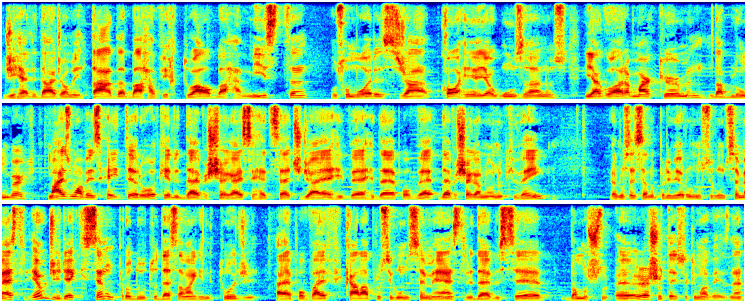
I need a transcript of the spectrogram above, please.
de realidade aumentada, barra virtual, barra mista. Os rumores já correm aí há alguns anos e agora Mark Gurman, da Bloomberg, mais uma vez reiterou que ele deve chegar, esse headset de AR e VR da Apple deve chegar no ano que vem. Eu não sei se é no primeiro ou no segundo semestre. Eu diria que sendo um produto dessa magnitude, a Apple vai ficar lá para o segundo semestre. Deve ser. Vamos, chu- eu já chutei isso aqui uma vez, né?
